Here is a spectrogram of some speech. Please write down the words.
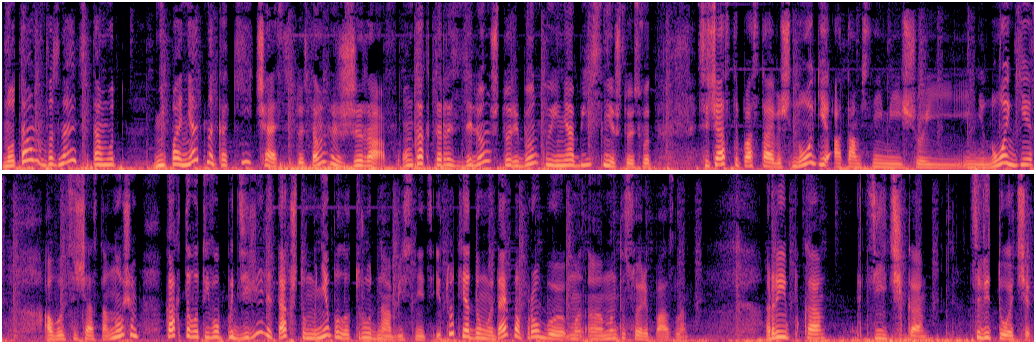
Но там, вы знаете, там вот непонятно какие части. То есть там, например, жираф, он как-то разделен, что ребенку и не объяснишь. То есть вот сейчас ты поставишь ноги, а там с ними еще и, и не ноги, а вот сейчас там, ну, в общем, как-то вот его поделили так, что мне было трудно объяснить. И тут я думаю, дай попробую э, монтессори пазлы. Рыбка, птичка, цветочек.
